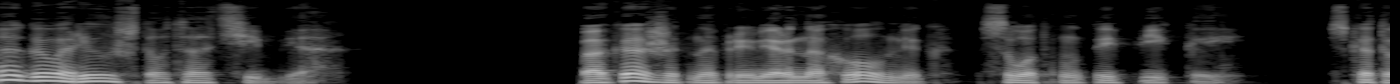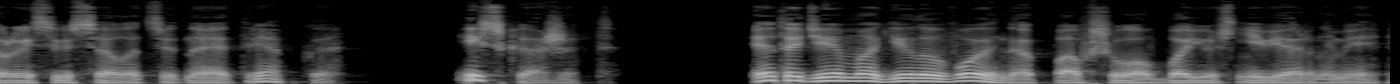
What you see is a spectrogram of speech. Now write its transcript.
а говорил что-то от себя. Покажет, например, на холмик с воткнутой пикой, с которой свисала цветная тряпка, и скажет, «Это где могила воина, павшего в бою с неверными.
